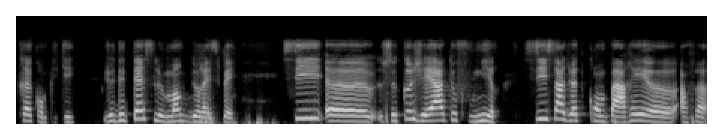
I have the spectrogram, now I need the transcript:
très compliqué. Je déteste le manque de respect. Si euh, ce que j'ai à te fournir, si ça doit être comparé, euh, enfin,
